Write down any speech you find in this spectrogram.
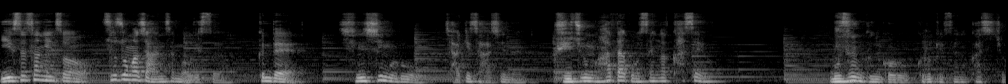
이 세상에서 소중하지 않은 사람이 어딨어요? 근데 진심으로 자기 자신을 귀중하다고 생각하세요? 무슨 근거로 그렇게 생각하시죠?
